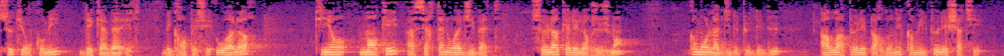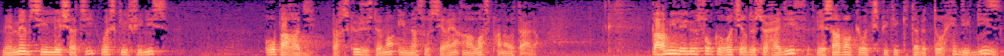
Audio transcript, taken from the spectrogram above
ceux qui ont commis des kaba'ir, des grands péchés, ou alors qui ont manqué à certaines wajibat. Ceux-là, quel est leur jugement Comme on l'a dit depuis le début, Allah peut les pardonner comme il peut les châtier. Mais même s'il les châtie, où est-ce qu'ils finissent Au paradis. Parce que justement, ils n'associent rien à Allah subhanahu. Parmi les leçons qu'on retire de ce hadith, les savants qui ont expliqué Kitab al-Tawhid, ils disent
